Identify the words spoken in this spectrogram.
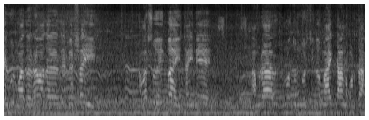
রায়পুর মাদ্রাসা বাজারের যে ব্যবসায়ী আমার শহীদ ভাই তাইনে আমরা নতুন মসজিদ মাইক দান করতাম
